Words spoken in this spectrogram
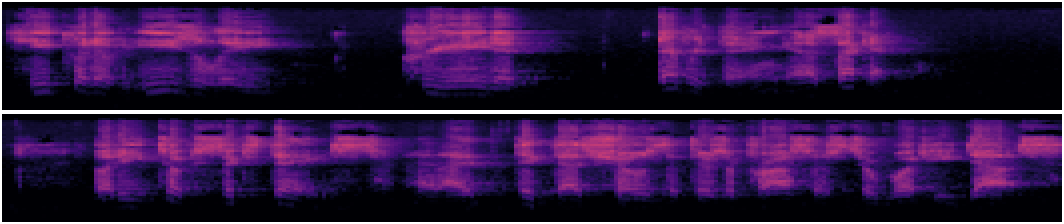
He could have easily created everything in a second, but he took six days, and I think that shows that there's a process to what he does.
